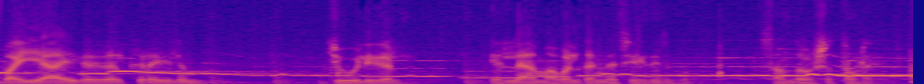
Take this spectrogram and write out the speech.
വയ്യായികകൾക്കിടയിലും ജോലികൾ എല്ലാം അവൾ തന്നെ ചെയ്തിരുന്നു സന്തോഷത്തോടെ.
